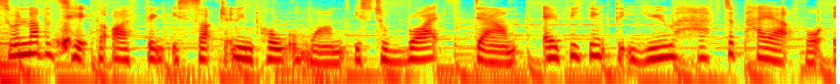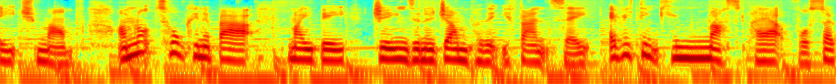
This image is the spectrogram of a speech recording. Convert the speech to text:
So, another tip that I think is such an important one is to write down everything that you have to pay out for each month. I'm not talking about maybe jeans and a jumper that you fancy. Everything you must pay out for. So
